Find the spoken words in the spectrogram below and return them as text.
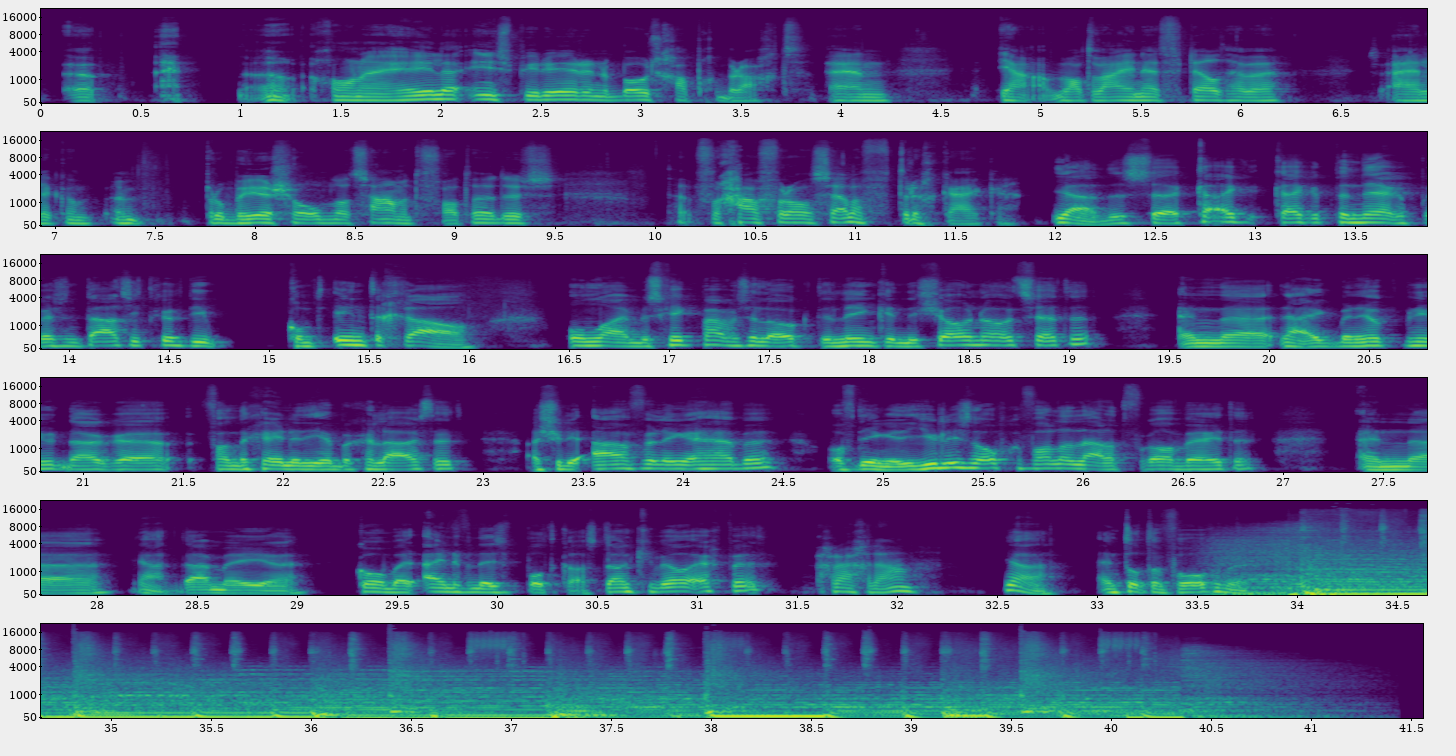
eh, gewoon een hele inspirerende boodschap gebracht. En ja, wat wij net verteld hebben, is eigenlijk een, een probeersel om dat samen te vatten. Dus eh, ga vooral zelf terugkijken. Ja, dus eh, kijk, kijk het plenaire presentatie terug. Die komt integraal online beschikbaar. We zullen ook de link in de show notes zetten. En eh, nou, ik ben heel benieuwd naar van degenen die hebben geluisterd. Als jullie aanvullingen hebben of dingen die jullie zijn opgevallen, laat het vooral weten. En ja, daarmee komen we bij het einde van deze podcast. Dankjewel, Egbert. Graag gedaan. Ja, en tot de volgende.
